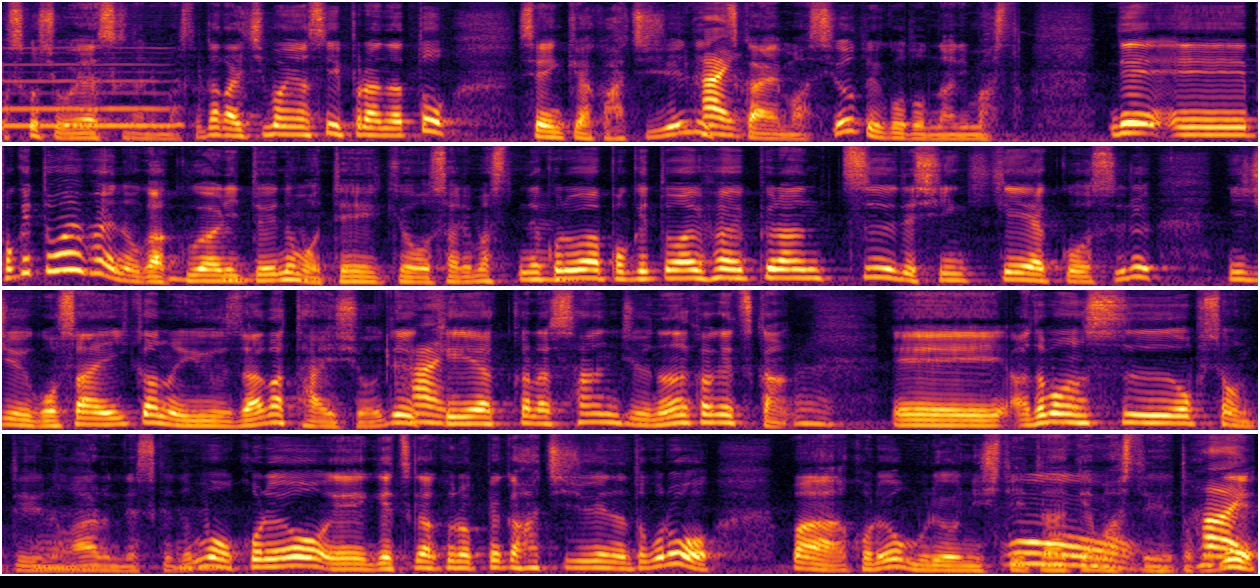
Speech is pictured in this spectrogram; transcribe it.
あ、少しお安くなりますだから一番安いプランだと1980円で使えますよということになりますと。で、えー、ポケット w i f i の学割というのも提供されます。でこれはポケット w i f i プラン2で新規契約をする25歳以下のユーザーが対象で、はい、契約から37か月間、うん、えー、アドバンスオプションというのがあるんですけども、うん、これを、えー、月額680円のところを、まあ、これを無料にしていただけますというところで。はい。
